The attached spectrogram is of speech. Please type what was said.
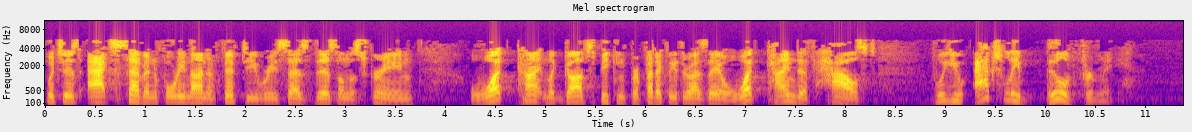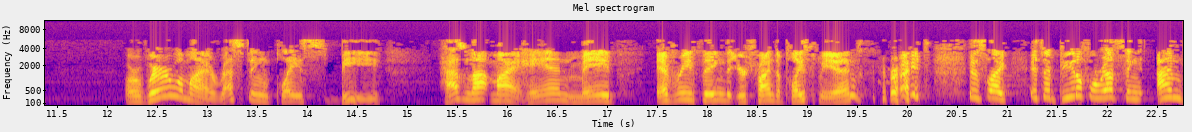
which is Acts 7, 49 and 50, where he says this on the screen. What kind, like God speaking prophetically through Isaiah, what kind of house will you actually build for me? Or where will my resting place be? Has not my hand made everything that you're trying to place me in? right? It's like, it's a beautiful resting. I'm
